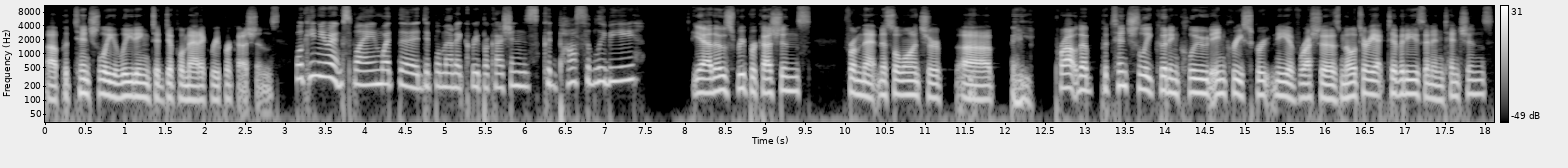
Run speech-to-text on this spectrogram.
uh, potentially leading to diplomatic repercussions. Well, can you explain what the diplomatic repercussions could possibly be? Yeah, those repercussions from that missile launch are uh, pro- that potentially could include increased scrutiny of Russia's military activities and intentions,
